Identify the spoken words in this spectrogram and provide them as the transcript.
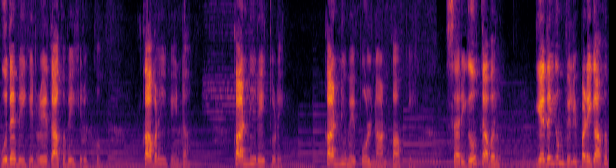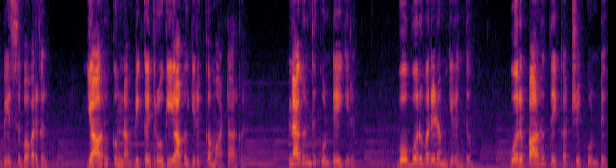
உதவி என்னுடையதாகவே இருக்கும். கவலை வேண்டாம். கண்ணீரை துடை. கண்ணிமை போல் நான் காப்பேன். சரியோ தவறு. எதையும் வெளிப்படையாக பேசுபவர்கள் யாருக்கும் நம்பிக்கை துரோகியாக இருக்க மாட்டார்கள். நகர்ந்து கொண்டே இரு. ஒவ்வொருவரிடம் இருந்தும் ஒரு பாடத்தை கற்றுக்கொண்டு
